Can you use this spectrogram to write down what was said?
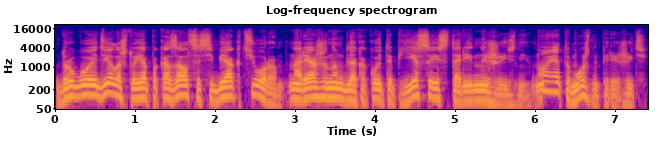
Другое дело, что я показался себе актером, наряженным для какой-то пьесы из старинной жизни. Но это можно пережить.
